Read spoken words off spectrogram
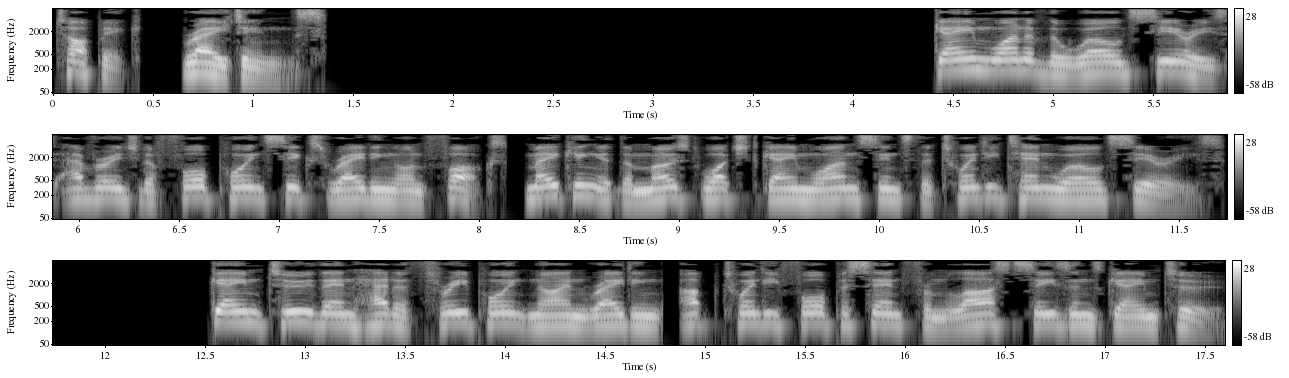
Topic: Ratings. Game 1 of the World Series averaged a 4.6 rating on Fox, making it the most watched Game 1 since the 2010 World Series. Game 2 then had a 3.9 rating, up 24% from last season's Game 2.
